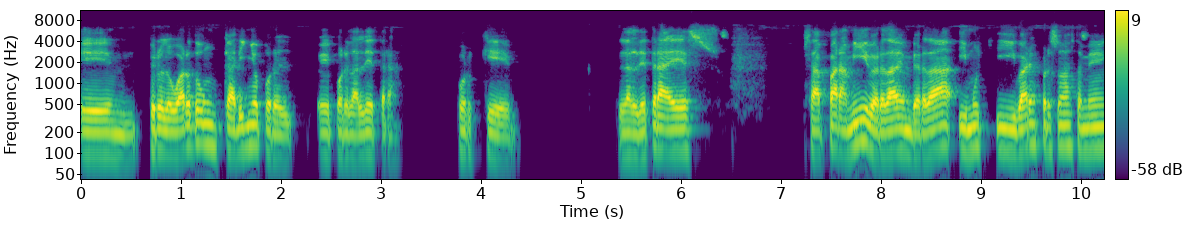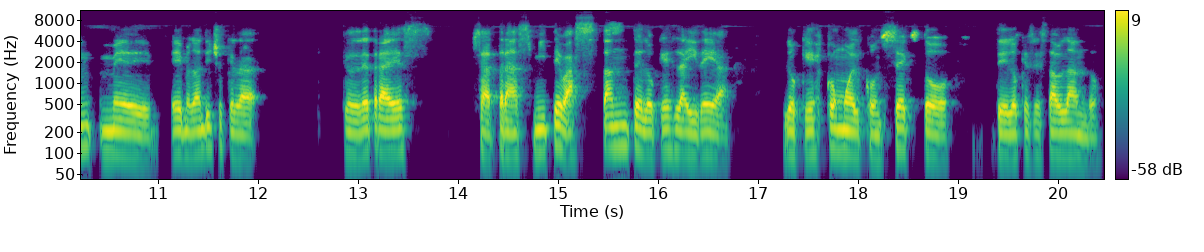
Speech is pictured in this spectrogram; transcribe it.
em, pero le guardo un cariño por, el, eh, por la letra, porque la letra es, o sea, para mí, ¿verdad? En verdad, y, y varias personas también me, eh, me lo han dicho que la, que la letra es, o sea, transmite bastante lo que es la idea, lo que es como el concepto de lo que se está hablando.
